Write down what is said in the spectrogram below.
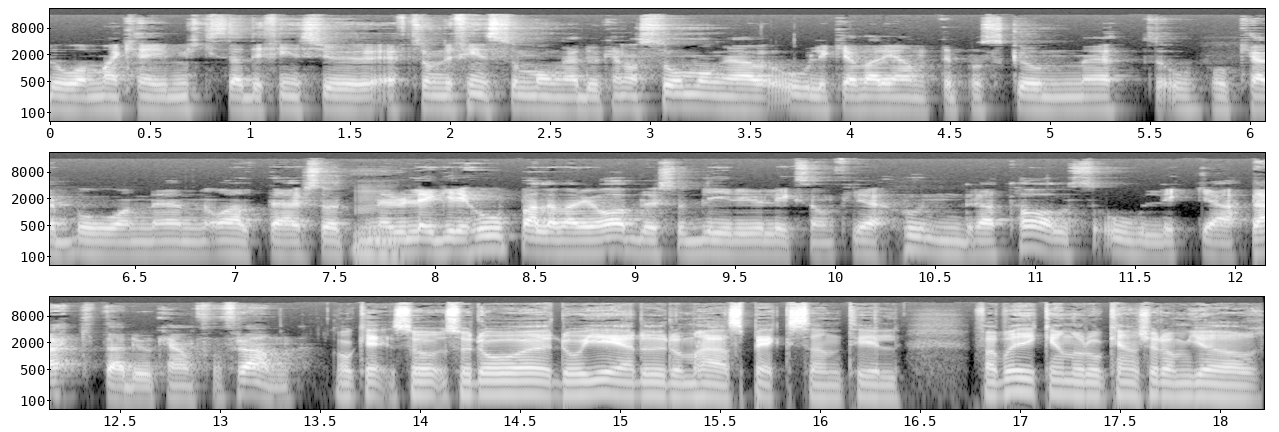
då, man kan ju mixa, det finns ju, eftersom det finns så många, du kan ha så många olika varianter på skummet och på karbonen och allt det här. Så att mm. när du lägger ihop alla variabler så blir det ju liksom flera hundratals olika rack där du kan få fram. Okej, okay, så, så då, då ger du de här spexen till fabriken och då kanske de gör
